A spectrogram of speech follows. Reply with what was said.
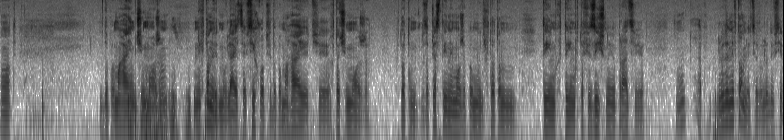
От. Допомагаємо чим можемо. Ніхто не відмовляється, всі хлопці допомагають, е, хто чим може. Хто там запчастини може помити, хто там тим, тим, хто фізичною працею. Ну так, люди не втомлюються, люди всі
